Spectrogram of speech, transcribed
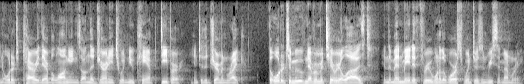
in order to carry their belongings on the journey to a new camp deeper into the German Reich. The order to move never materialized, and the men made it through one of the worst winters in recent memory.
